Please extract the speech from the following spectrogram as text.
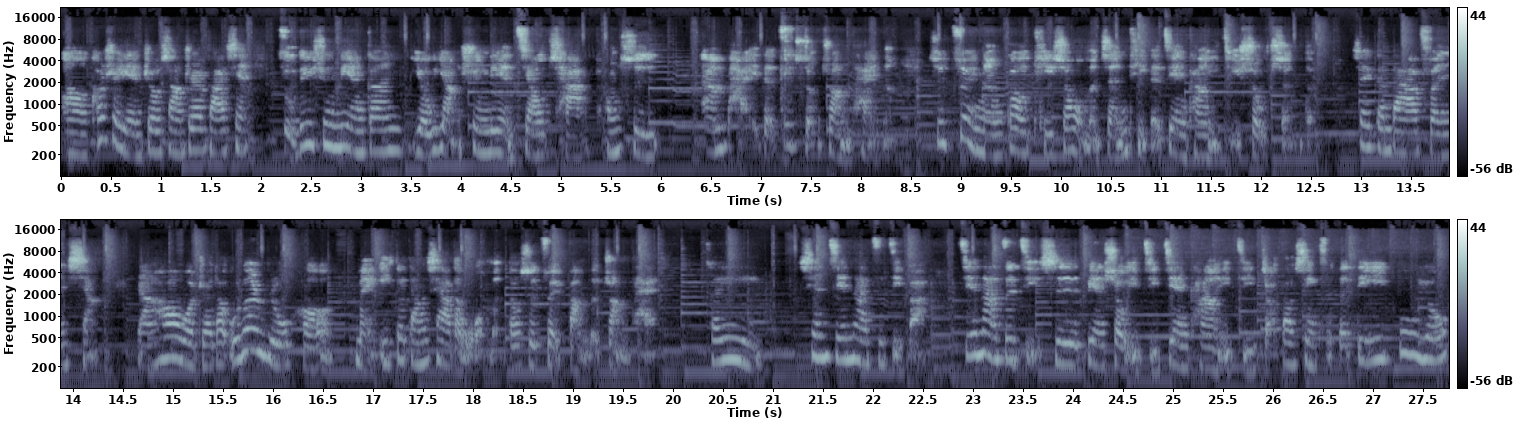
呃科学研究上就会发现，阻力训练跟有氧训练交叉同时安排的这种状态呢，是最能够提升我们整体的健康以及瘦身的。所以跟大家分享，然后我觉得无论如何，每一个当下的我们都是最棒的状态，可以先接纳自己吧。接纳自己是变瘦以及健康以及找到幸福的第一步哟。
